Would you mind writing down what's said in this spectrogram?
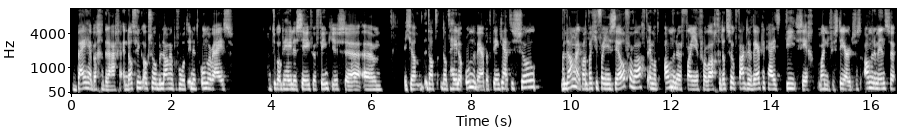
bij hebben gedragen. En dat vind ik ook zo belangrijk, bijvoorbeeld in het onderwijs. Natuurlijk ook de hele zeven vinkjes. Uh, um, weet dat, dat hele onderwerp. Dat ik denk, ja, het is zo belangrijk. Want wat je van jezelf verwacht en wat anderen van je verwachten, dat is ook vaak de werkelijkheid die zich manifesteert. Dus als andere mensen.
